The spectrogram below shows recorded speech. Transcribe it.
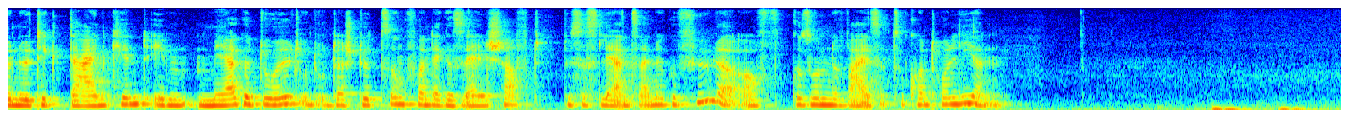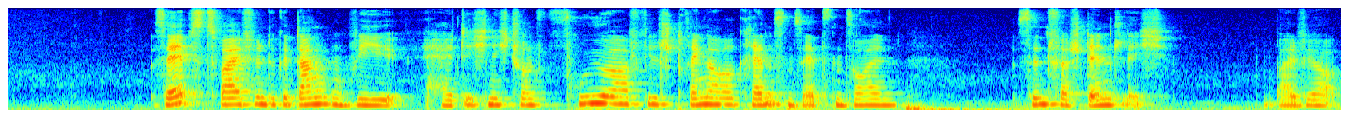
benötigt dein Kind eben mehr Geduld und Unterstützung von der Gesellschaft, bis es lernt, seine Gefühle auf gesunde Weise zu kontrollieren. Selbstzweifelnde Gedanken wie hätte ich nicht schon früher viel strengere Grenzen setzen sollen, sind verständlich, weil wir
